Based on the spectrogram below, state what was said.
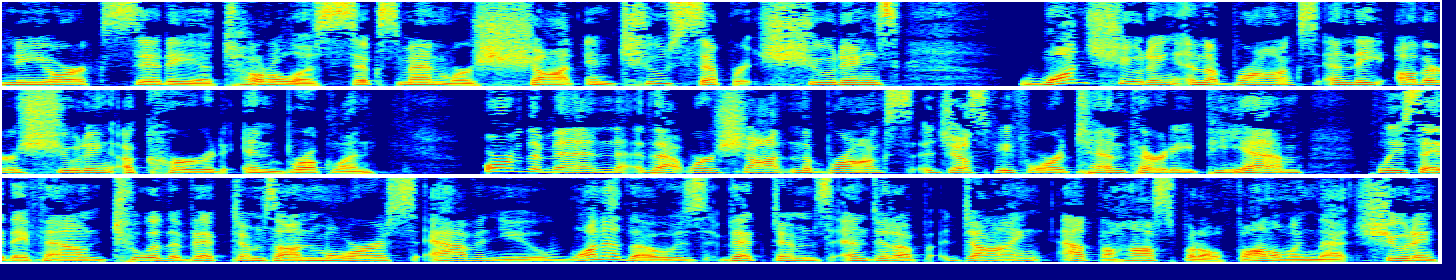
New York City. A total of six men were shot in two separate shootings. One shooting in the Bronx and the other shooting occurred in Brooklyn. Four of the men that were shot in the Bronx just before 10:30 p.m. Police say they found two of the victims on Morris Avenue. One of those victims ended up dying at the hospital following that shooting.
